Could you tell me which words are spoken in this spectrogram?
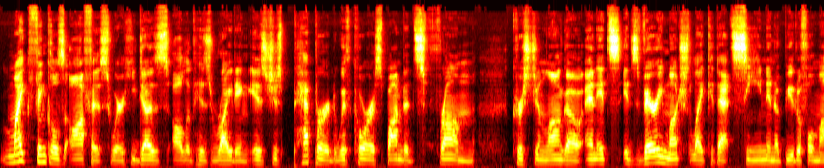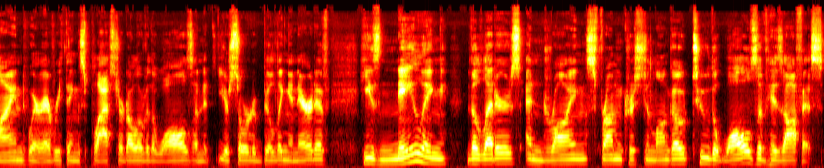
Mike Finkel's office, where he does all of his writing, is just peppered with correspondence from Christian Longo, and it's it's very much like that scene in A Beautiful Mind where everything's plastered all over the walls and it, you're sort of building a narrative. He's nailing the letters and drawings from Christian Longo to the walls of his office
